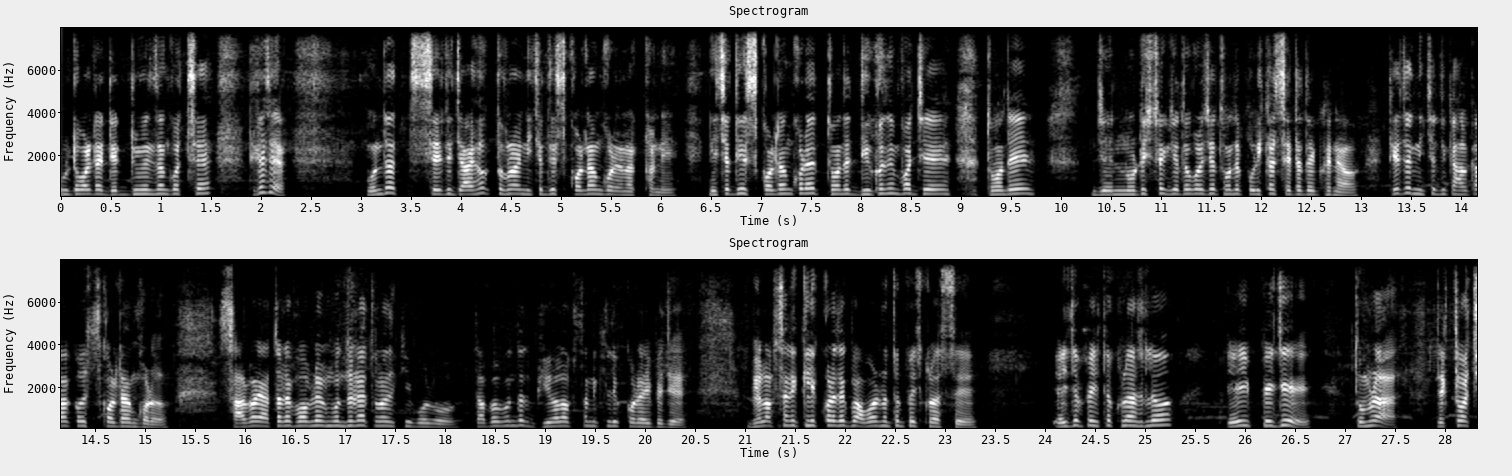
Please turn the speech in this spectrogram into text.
উল্টোপাল্টা ডেট মেনশন করছে, ঠিক আছে? বন্ধুরা সেটি যাই হোক, তোমরা নিচের দিয়ে স্কল ডাউন করে না একটুখানি। নিচে দিয়ে স্কল ডাউন করে তোমাদের দীর্ঘদিন পর যে তোমাদের যে নোটিশটা গিয়ে করেছে, তোমাদের পরীক্ষা সেটা দেখবে নাও। ঠিক আছে? নিচের দিকে হালকা করে স্কল ডাউন করো। সার্ভার এতটা প্রবলেম বন্ধুরা, তোমাদের কি বলব? তারপর বন্ধু ভিওল অপশানে ক্লিক করো এই পেজে ভিওল অপশানে ক্লিক করে দেখবে আবার নতুন পেজ খুলে আসছে। এই যে পেজটা খুলে আসলো, এই পেজে তোমরা দেখতে পাচ্ছ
